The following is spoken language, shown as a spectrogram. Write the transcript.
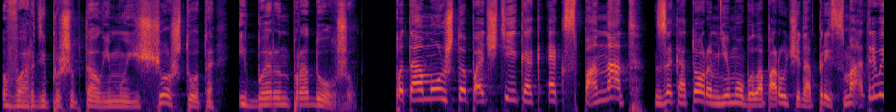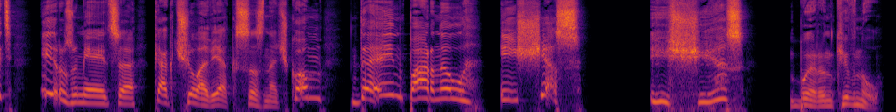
Варди прошептал ему еще что-то, и Бэрон продолжил. «Потому что почти как экспонат, за которым ему было поручено присматривать, и, разумеется, как человек со значком, Дейн Парнелл исчез». «Исчез?» Бэрон кивнул.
